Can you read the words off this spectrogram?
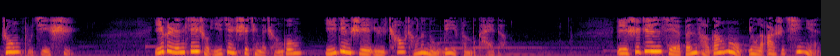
终不济事。”一个人坚守一件事情的成功，一定是与超长的努力分不开的。李时珍写《本草纲目》用了二十七年，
